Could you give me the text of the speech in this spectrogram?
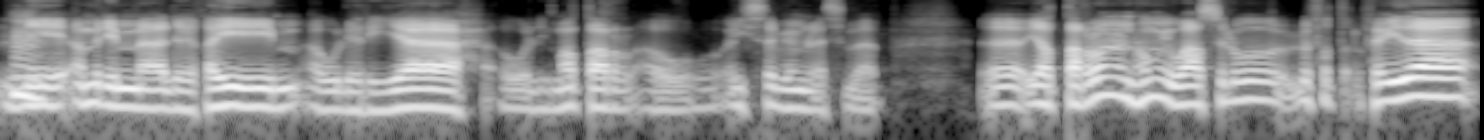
لأمر ما لغيم أو لرياح أو لمطر أو أي سبب من الأسباب آه، يضطرون أنهم يواصلوا الفطر فإذا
